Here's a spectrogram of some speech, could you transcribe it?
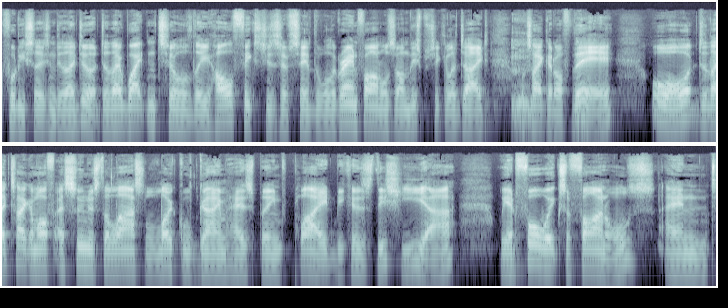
footy season do they do it? Do they wait until the whole fixtures have said, well, the grand final's on this particular date, we'll take it off there, or do they take them off as soon as the last local game has been played? Because this year we had four weeks of finals and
